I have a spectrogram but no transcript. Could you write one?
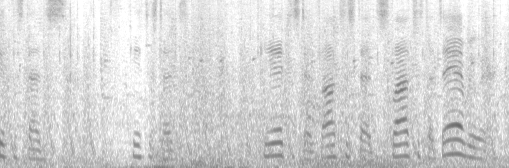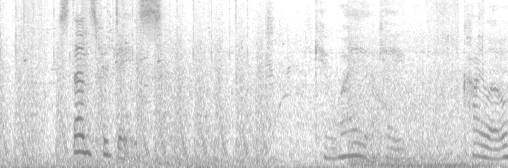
get the studs. Get the studs. The studs. Lots of studs. Lots of studs everywhere. studs for days. Okay, why? Okay, Kylo.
